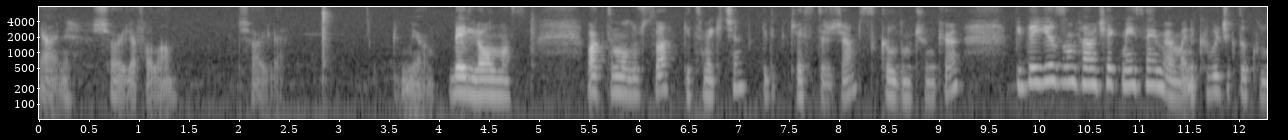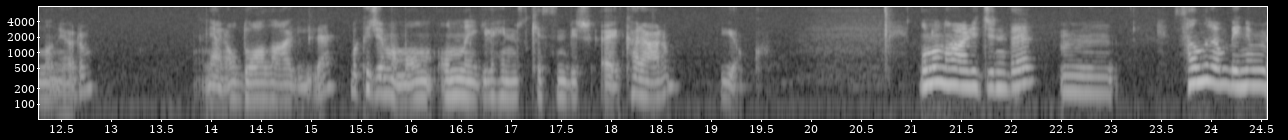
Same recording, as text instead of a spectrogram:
Yani şöyle falan. Şöyle. Bilmiyorum. Belli olmaz. Vaktim olursa gitmek için gidip kestireceğim. Sıkıldım çünkü. Bir de yazın fön çekmeyi sevmiyorum. Hani kıvırcık da kullanıyorum. Yani o doğal haliyle. Bakacağım ama on- onunla ilgili henüz kesin bir e, kararım yok. Bunun haricinde sanırım benim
